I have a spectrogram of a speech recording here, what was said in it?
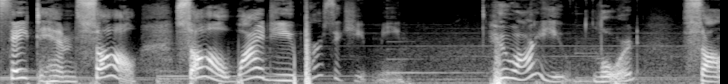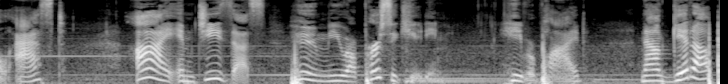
say to him, Saul, Saul, why do you persecute me? Who are you, Lord? Saul asked. I am Jesus, whom you are persecuting. He replied, Now get up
